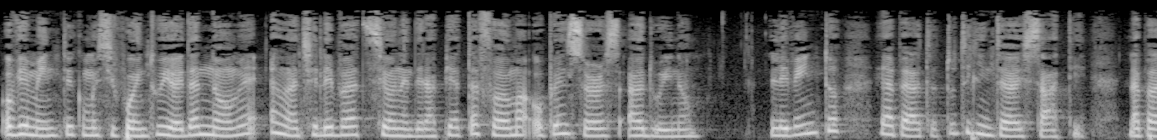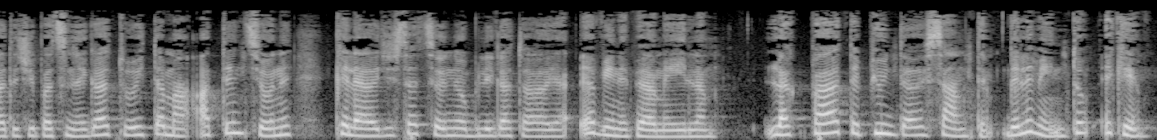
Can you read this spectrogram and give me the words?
Ovviamente, come si può intuire dal nome, è una celebrazione della piattaforma open source Arduino. L'evento è aperto a tutti gli interessati, la partecipazione è gratuita ma attenzione che la registrazione è obbligatoria e avviene per mail. La parte più interessante dell'evento è che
